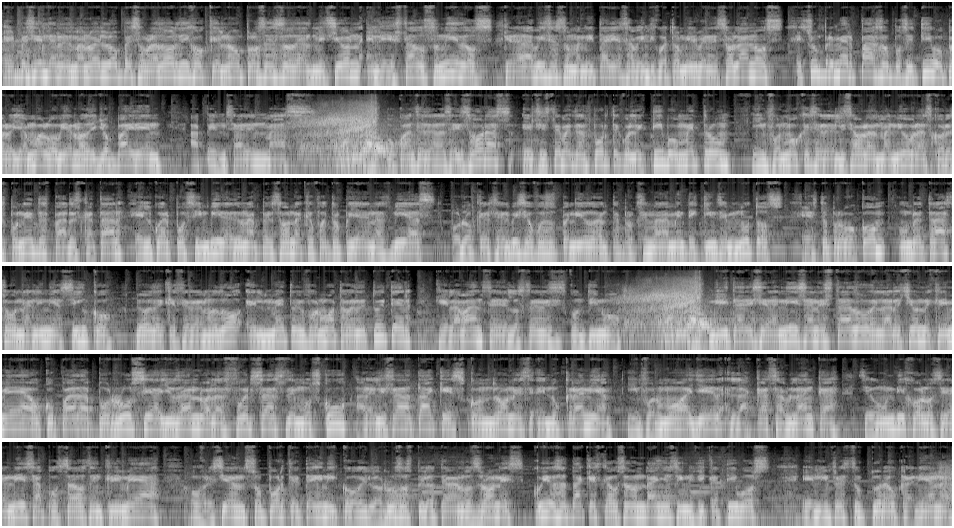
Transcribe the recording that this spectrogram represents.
El presidente Andrés Manuel López Obrador dijo que el nuevo proceso de admisión en Estados Unidos, que dará visas humanitarias a 24 mil venezolanos, es un primer paso positivo, pero llamó al gobierno de Joe Biden a pensar en más. Poco antes de las 6 horas, el sistema de transporte colectivo Metro informó que se realizaron las maniobras correspondientes para rescatar el cuerpo sin vida de una persona que fue atropellada en las vías, por lo que el servicio fue suspendido durante aproximadamente 15 minutos. Esto provocó un retraso en la línea 5. Luego de que se reanudó, el metro informó a través de Twitter que el avance de los trenes es continuo. Militares iraníes han estado en la región de Crimea ocupada por Rusia ayudando a las fuerzas de Moscú a realizar ataques con drones en Ucrania, informó ayer la Casa Blanca. Según dijo, los iraníes apostados en Crimea ofrecían soporte técnico y los rusos piloteaban los drones, cuyos ataques causaron daños significativos en la infraestructura ucraniana.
